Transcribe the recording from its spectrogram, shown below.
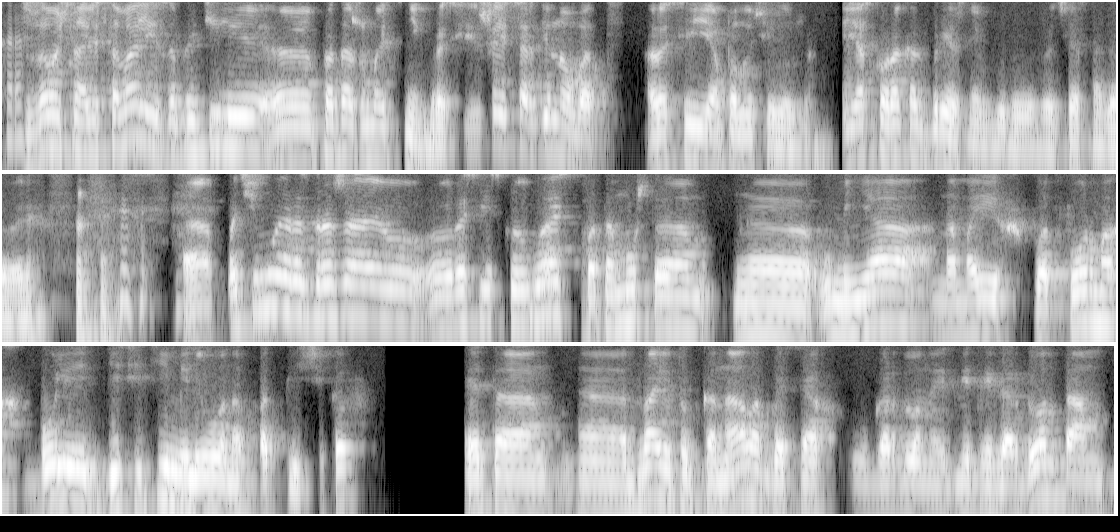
Хорошо. Заочно арестовали и запретили э, продажу моих книг в России. Шесть орденов от России я получил уже. Я скоро как Брежнев буду уже, честно говоря. А почему я раздражаю э, российскую власть? Потому что э, у меня на моих платформах более 10 миллионов подписчиков. Это э, два YouTube-канала в гостях у Гордона и Дмитрий Гордон. Там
